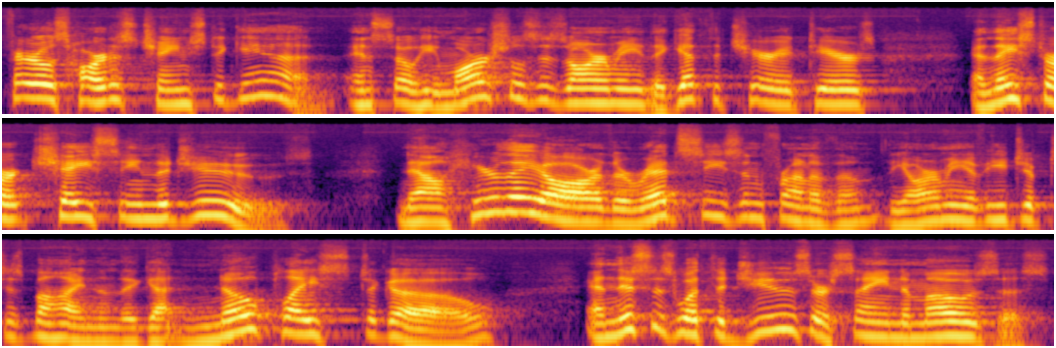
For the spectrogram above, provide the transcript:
Pharaoh's heart has changed again. And so he marshals his army, they get the charioteers, and they start chasing the Jews. Now, here they are, the Red Sea's in front of them, the army of Egypt is behind them, they've got no place to go. And this is what the Jews are saying to Moses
